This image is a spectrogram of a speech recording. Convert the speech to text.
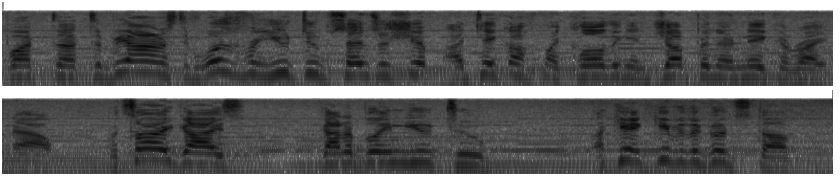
But uh, to be honest, if it wasn't for YouTube censorship, I'd take off my clothing and jump in there naked right now. But sorry guys, gotta blame YouTube. I can't give you the good stuff.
